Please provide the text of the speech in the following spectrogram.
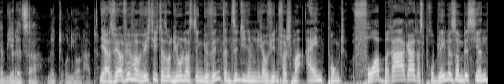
Herr Bielitzer mit Union hat. Ja, es wäre auf jeden Fall wichtig, dass Union das Ding gewinnt. Dann sind die nämlich auf jeden Fall schon mal ein Punkt vor Braga. Das Problem ist so ein bisschen,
